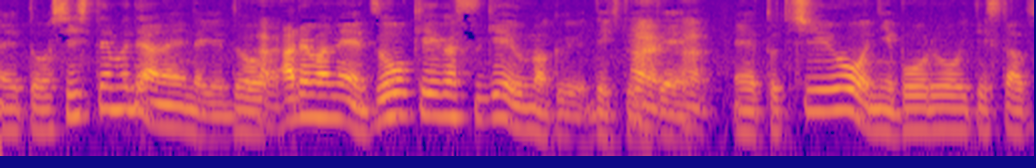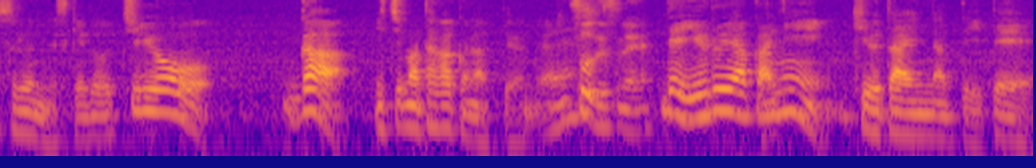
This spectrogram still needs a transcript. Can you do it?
えっとシステムではないんだけど、はい。あれはね造形がすげえうまくできていて、はいはい。えっと中央にボールを置いてスタートするんですけど中央が一番高くなってるんだよね。そうですね。で緩やかに球体になっていて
